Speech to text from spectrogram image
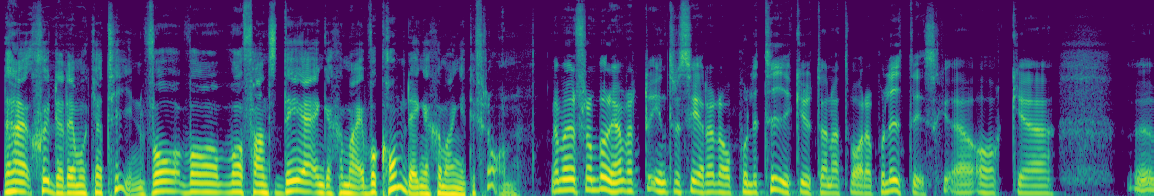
Den här skydda demokratin, var, var, var fanns det engagemanget, var kom det engagemanget ifrån? Ja, men från början varit intresserad av politik utan att vara politisk. Eh, och eh, eh,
